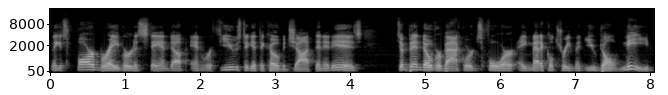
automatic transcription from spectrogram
I think it's far braver to stand up and refuse to get the COVID shot than it is to bend over backwards for a medical treatment you don't need.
